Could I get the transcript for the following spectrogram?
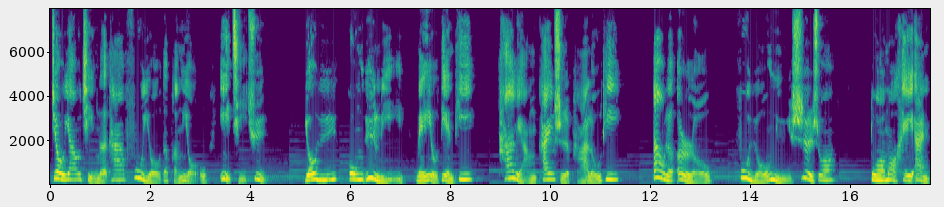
就邀请了他富有的朋友一起去。由于公寓里没有电梯，他俩开始爬楼梯。到了二楼。富有女士说：“多么黑暗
